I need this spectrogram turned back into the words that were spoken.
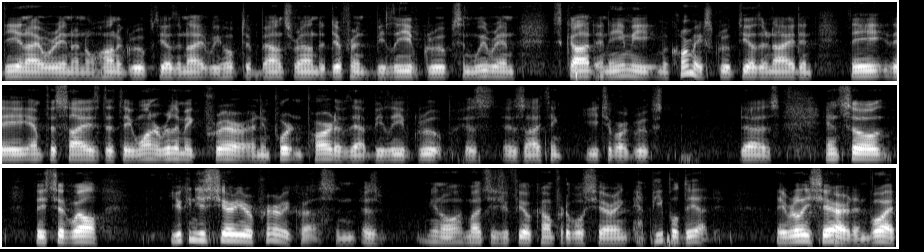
Dee and I were in an Ohana group the other night. We hope to bounce around to different Believe groups, and we were in Scott and Amy McCormick's group the other night, and they they emphasized that they want to really make prayer an important part of that Believe group, as as I think each of our groups does. And so they said, well, you can just share your prayer requests, and as you know, as much as you feel comfortable sharing, and people did. They really shared. And boy,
